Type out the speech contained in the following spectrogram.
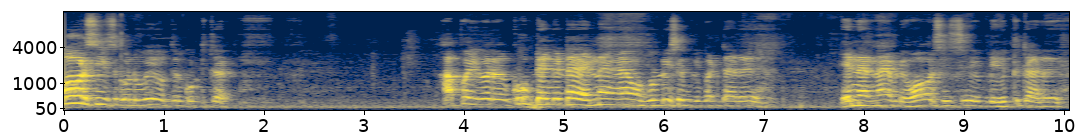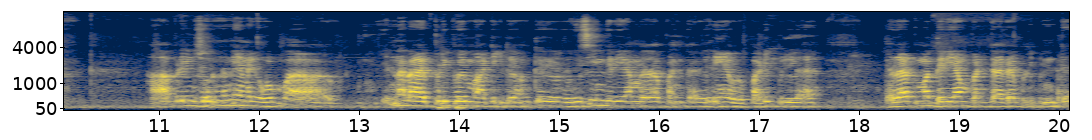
ஓவர்சீஸ் கொண்டு போய் ஒருத்தர் கொடுத்துட்டாரு. அப்போ இவர் கூப்பிட்டேங்கிட்ட என்னங்க உங்கள் ப்ரொடியூசர் இப்படி பண்ணிட்டாரு? என்னென்னா இப்படி ஓவர்சீஸ் இப்படி விற்றுட்டாரு அப்படின்னு சொன்னோன்னே எனக்கு ரொம்ப என்னடா இப்படி போய் மாட்டிக்கிட்டேன்ட்டு ஒரு விஷயம் தெரியாமல் ஏதாவது பண்ணிட்டாரு. இல்லைங்க ஒரு படிப்பு இல்லை. எதார்த்தமாக தெரியாமல் பண்ணிட்டாரு அப்படி பண்ணிட்டு.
